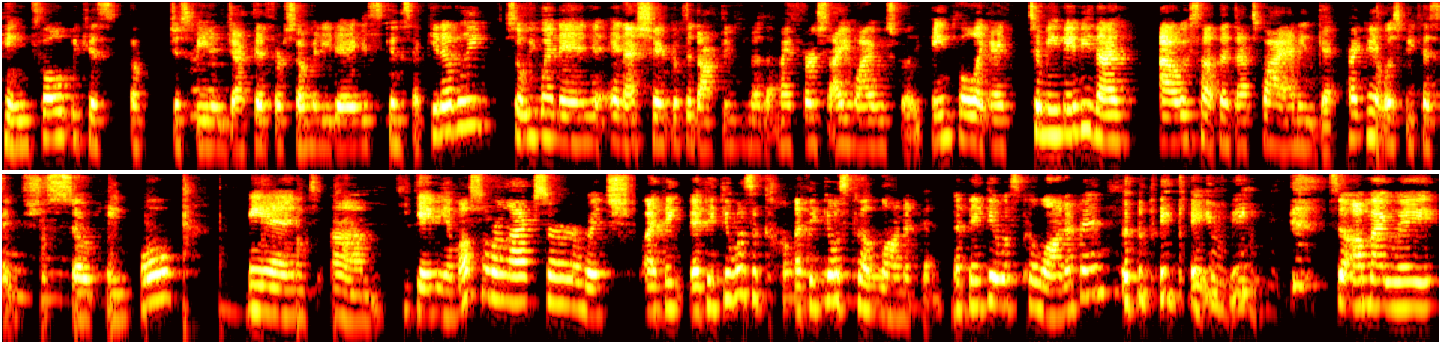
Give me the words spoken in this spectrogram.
painful because of just being mm-hmm. injected for so many days consecutively. So we went in and I shared with the doctor, you know, that my first IUI was really painful. Like I, to me, maybe that I always thought that that's why I didn't get pregnant was because it was just so painful. Mm-hmm. And um, he gave me a muscle relaxer, which I think I think it was a I think it was Klonopin. I think it was Klonopin that they gave me. Mm-hmm. So on my way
